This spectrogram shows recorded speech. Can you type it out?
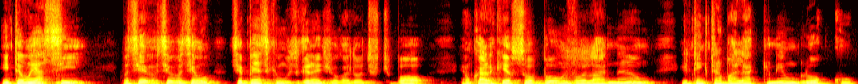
Então, é assim. Você, você, você, você pensa que um grande jogador de futebol é um cara que eu sou bom e vou lá. Não. Ele tem que trabalhar que nem um louco.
